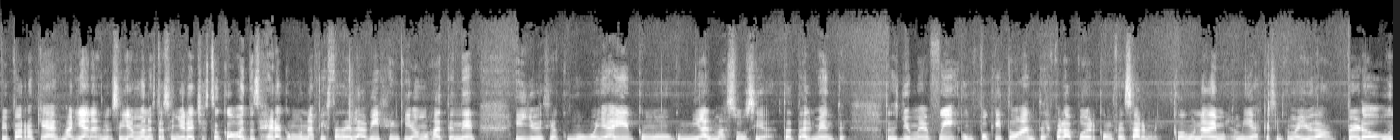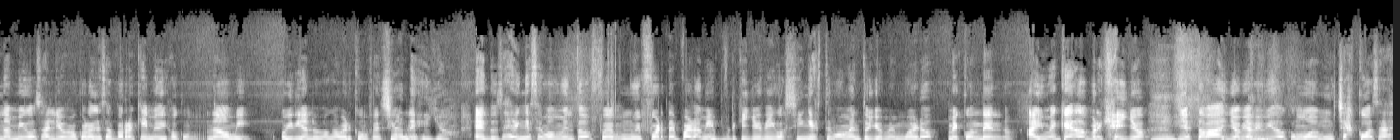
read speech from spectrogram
mi parroquia es Mariana, se llama Nuestra Señora de Chestocobo, entonces era como una fiesta de la Virgen que íbamos a tener y yo decía, ¿cómo voy a ir como con mi alma sucia totalmente? Entonces yo me fui un poquito antes para poder confesarme con una de mis amigas que siempre me ayudaban. Pero un amigo salió, me acuerdo en esa parroquia y me dijo como, Naomi, hoy día no van a haber confesiones y yo. Entonces en ese momento fue muy fuerte para mí porque yo digo, si en este momento yo me muero, me condeno. Ahí me quedo porque yo, yo estaba, yo había vivido como muchas cosas,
